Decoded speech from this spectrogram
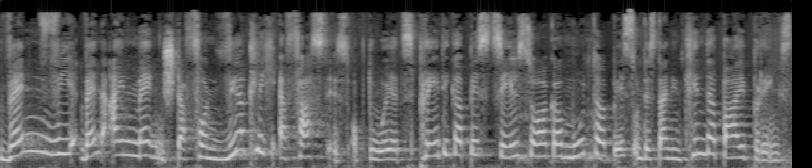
wenn, wir, wenn ein Mensch davon wirklich erfasst ist, ob du jetzt Prediger bist, Seelsorger, Mutter bist und es deinen Kindern beibringst,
